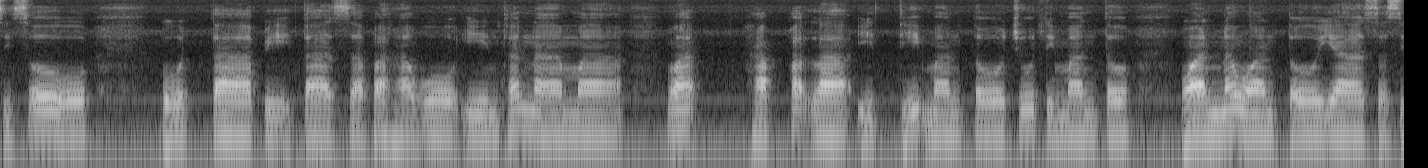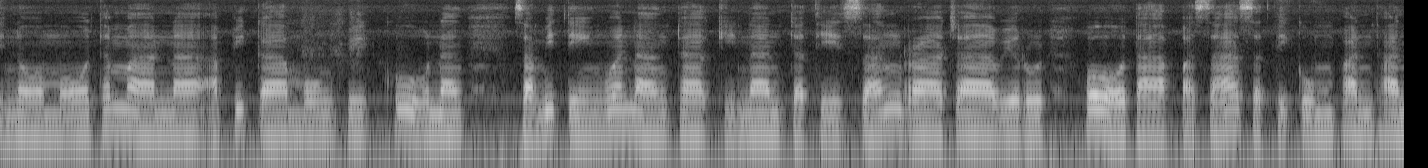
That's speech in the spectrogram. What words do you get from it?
สิโสปุตตาปิตาสะพะหาโวอินทนามาวะหัพพลาอิทธิมันโตชุติมันโตวันนวันโตยาสสิโนโมทมานาอภิกามุงปิกคูนัง สมิติงวนังทากินันจทิสังราชาวิรุธโหตาปสาสติกุมพันธัน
